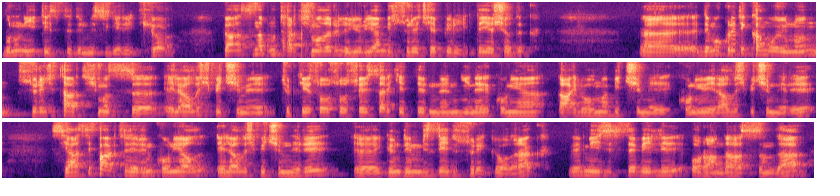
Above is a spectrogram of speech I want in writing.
Bunun iyi tespit edilmesi gerekiyor. Ve aslında bu tartışmalarıyla yürüyen bir süreç hep birlikte yaşadık. Ee, demokratik kamuoyunun süreci tartışması, ele alış biçimi, Türkiye Sol Sosyalist Hareketlerinin yine konuya dahil olma biçimi, konuyu ele alış biçimleri, siyasi partilerin konuya ele alış biçimleri e, gündemimizdeydi sürekli olarak ve mecliste belli oranda aslında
